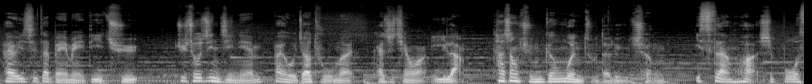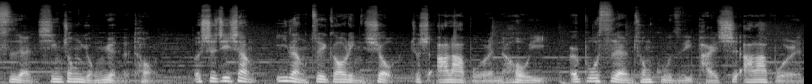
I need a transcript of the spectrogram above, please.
还有一些在北美地区。据说近几年拜火教徒们开始前往伊朗，踏上寻根问祖的旅程。伊斯兰化是波斯人心中永远的痛。而实际上，伊朗最高领袖就是阿拉伯人的后裔，而波斯人从骨子里排斥阿拉伯人，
